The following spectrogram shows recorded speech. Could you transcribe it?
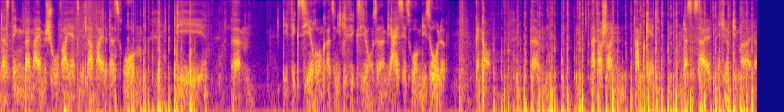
Das Ding bei meinem Schuh war jetzt mittlerweile, dass oben die, die Fixierung, also nicht die Fixierung, sondern wie heißt jetzt oben die Sohle? Genau. Ähm, einfach schon abgeht. Und das ist halt nicht optimal, ne?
